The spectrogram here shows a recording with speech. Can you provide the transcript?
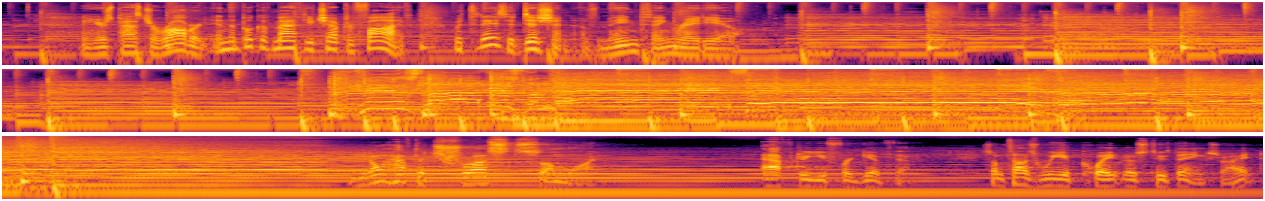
And here's Pastor Robert in the book of Matthew, chapter 5, with today's edition of Main Thing Radio. Trust someone after you forgive them. Sometimes we equate those two things, right?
